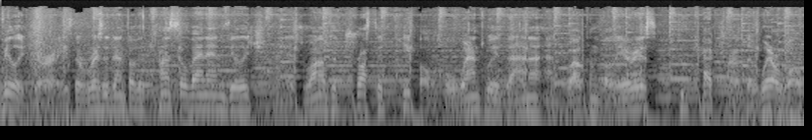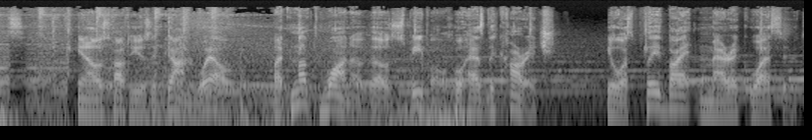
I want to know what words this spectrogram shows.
Villager is a resident of the Transylvanian village and is one of the trusted people who went with Anna and welcomed Valerious to capture the werewolves. He knows how to use a gun well, but not one of those people who has the courage. He was played by Marek Vašut.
